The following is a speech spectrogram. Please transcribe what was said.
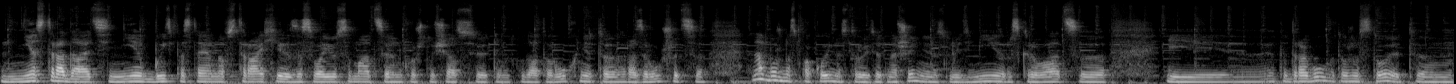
не страдать, не быть постоянно в страхе за свою самооценку, что сейчас все это вот куда-то рухнет, разрушится, тогда можно спокойно строить отношения с людьми, раскрываться. И это дорогого тоже стоит. Эм,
